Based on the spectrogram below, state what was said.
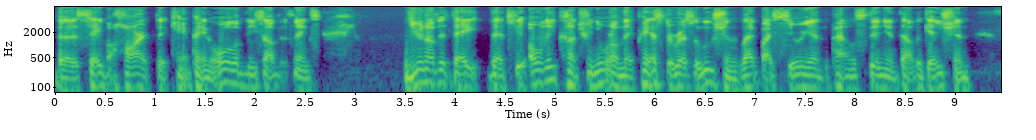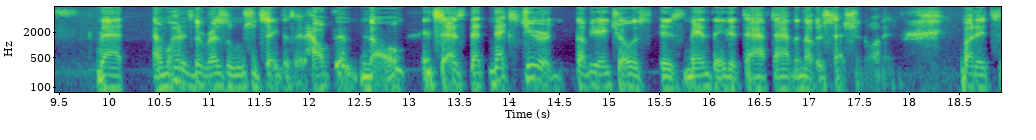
the Save a Heart, the campaign, all of these other things. You know that they that's the only country in the world, and they passed a resolution led by Syria and the Palestinian delegation that and what does the resolution say? Does it help them? No. It says that next year WHO is, is mandated to have to have another session on it. But it's,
